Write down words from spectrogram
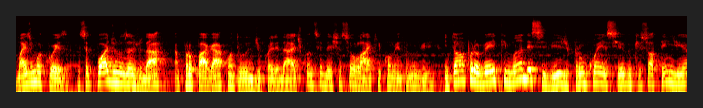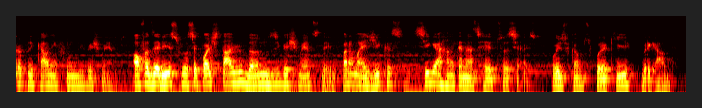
Mais uma coisa, você pode nos ajudar a propagar conteúdo de qualidade quando você deixa seu like e comenta no vídeo. Então aproveita e manda esse vídeo para um conhecido conhecido que só tem dinheiro aplicado em fundo de investimento. Ao fazer isso, você pode estar ajudando os investimentos dele. Para mais dicas, siga a Hunter nas redes sociais. Hoje ficamos por aqui. Obrigado.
